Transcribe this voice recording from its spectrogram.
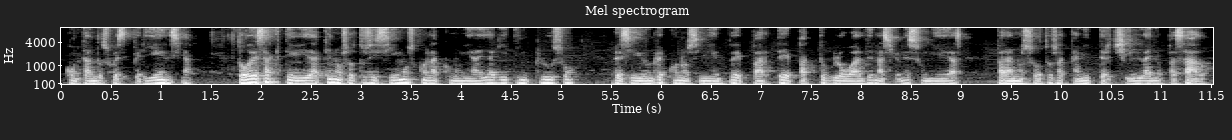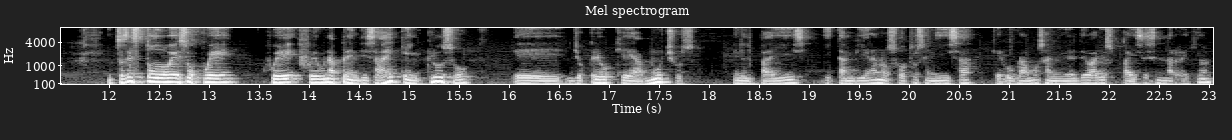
contando su experiencia. Toda esa actividad que nosotros hicimos con la comunidad Yaguita incluso recibió un reconocimiento de parte de Pacto Global de Naciones Unidas para nosotros acá en Interchile el año pasado. Entonces todo eso fue, fue, fue un aprendizaje que incluso eh, yo creo que a muchos en el país y también a nosotros en ISA, que jugamos a nivel de varios países en la región,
